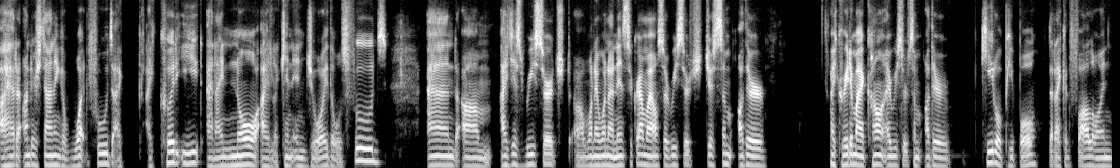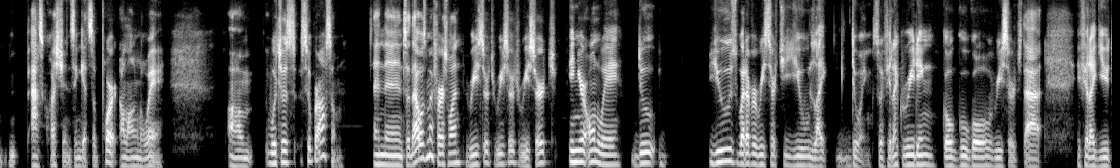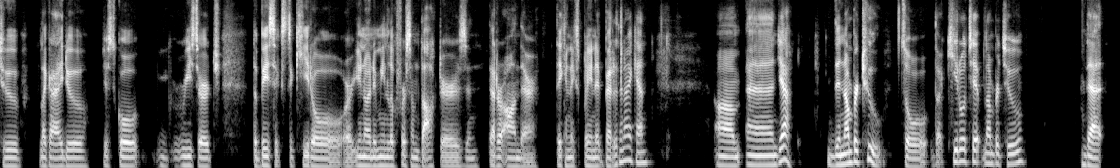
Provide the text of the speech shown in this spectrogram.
i had an understanding of what foods i i could eat and i know i can enjoy those foods and um, i just researched uh, when i went on instagram i also researched just some other i created my account i researched some other keto people that i could follow and ask questions and get support along the way um, which was super awesome. And then so that was my first one research research research. In your own way do use whatever research you like doing. So if you like reading go google research that. If you like youtube like i do just go research the basics to keto or you know what i mean look for some doctors and that are on there. They can explain it better than i can. Um and yeah the number two so the keto tip number two that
